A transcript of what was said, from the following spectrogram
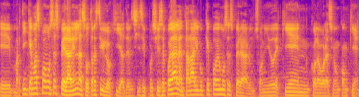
Eh, Martín, ¿qué más podemos esperar en las otras trilogías? Si, se puede adelantar algo, ¿qué podemos esperar? ¿Un sonido de quién? ¿Colaboración con quién?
